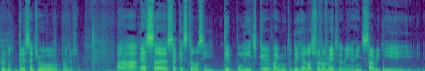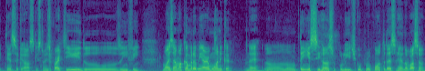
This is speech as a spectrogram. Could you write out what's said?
Pergunta interessante, Anderson. Ah, essa, essa questão assim de política vai muito de relacionamento também. A gente sabe que tem essa, as questões de partidos, enfim. Mas é uma Câmara bem harmônica, né? Não, não tem esse ranço político por conta dessa renovação.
